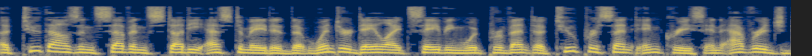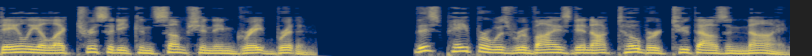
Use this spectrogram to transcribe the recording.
A 2007 study estimated that winter daylight saving would prevent a 2% increase in average daily electricity consumption in Great Britain. This paper was revised in October 2009.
